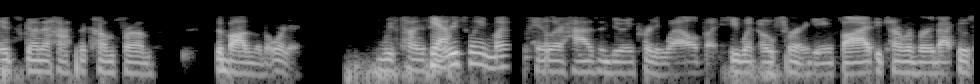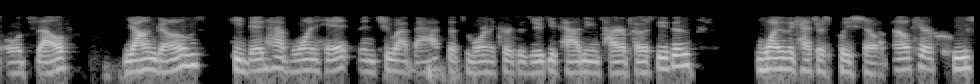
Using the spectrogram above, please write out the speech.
it's gonna have to come from the bottom of the order. We've kind of seen Yeah. recently Michael Taylor has been doing pretty well, but he went over in game five. He kind of reverted back to his old self. Yan Gomes, he did have one hit and two at bats. That's more than Kurt Suzuki's had the entire postseason. One of the catchers, please show up. I don't care who's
